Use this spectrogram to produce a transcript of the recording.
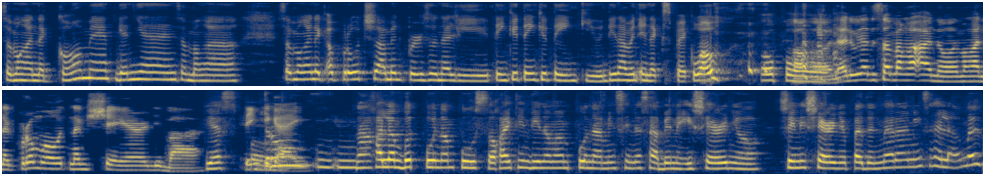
sa mga nag-comment, ganyan, sa mga sa mga nag-approach sa amin personally. Thank you, thank you, thank you. Hindi namin in-expect. Wow. Opo. Oo, lalo na sa mga ano, mga nag-promote, nag-share, di ba? Yes po. Thank you, guys. Mm-mm. Nakakalambot po ng puso kahit hindi naman po namin sinasabi na i-share nyo. Sinishare nyo pa din. Maraming salamat.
